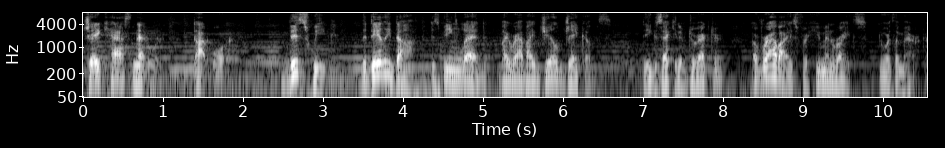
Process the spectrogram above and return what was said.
jcastnetwork.org. This week, the Daily Daf is being led by Rabbi Jill Jacobs, the Executive Director of Rabbis for Human Rights North America.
